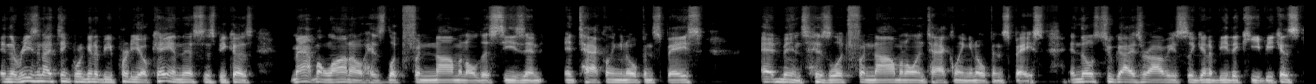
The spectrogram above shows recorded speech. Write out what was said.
And the reason I think we're going to be pretty okay in this is because Matt Milano has looked phenomenal this season in tackling an open space. Edmunds has looked phenomenal in tackling an open space. And those two guys are obviously going to be the key because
